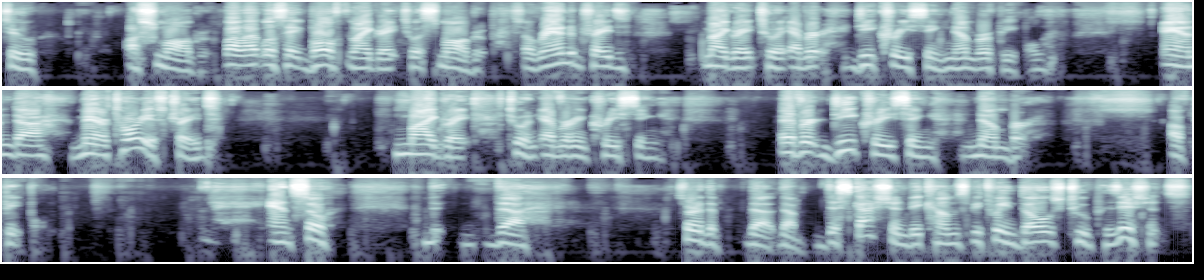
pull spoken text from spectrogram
to a small group. Well, I will say both migrate to a small group. So random trades migrate to an ever decreasing number of people and uh, meritorious trades migrate to an ever increasing, ever decreasing number of people. And so the, the sort of the, the, the discussion becomes between those two positions.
